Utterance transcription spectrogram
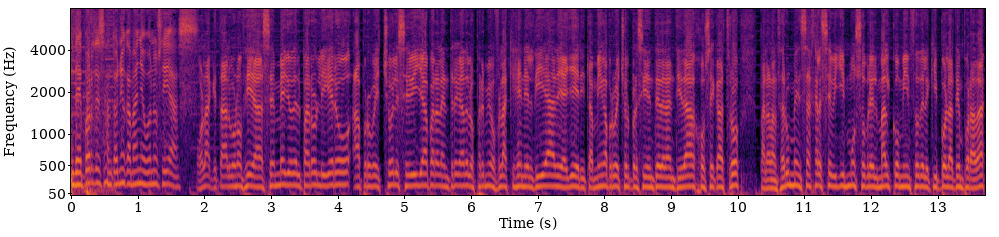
Deportes, Antonio Camaño, buenos días. Hola, ¿qué tal? Buenos días. En medio del paro liguero aprovechó el Sevilla para la entrega de los premios Vázquez en el día de ayer y también aprovechó el presidente de la entidad, José Castro, para lanzar un mensaje al sevillismo sobre el mal comienzo del equipo en la temporada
